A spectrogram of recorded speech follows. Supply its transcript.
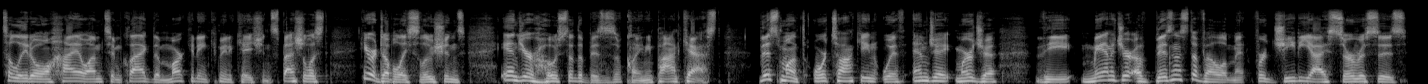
Toledo, Ohio. I'm Tim Clagg, the Marketing Communication Specialist here at AA Solutions and your host of the Business of Cleaning podcast. This month, we're talking with MJ Mrga, the Manager of Business Development for GDI Services.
